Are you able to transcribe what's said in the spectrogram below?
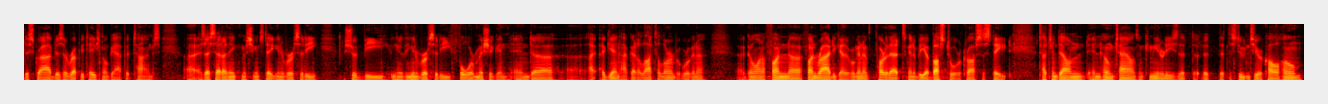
described as a reputational gap at times. Uh, as I said, I think Michigan State University should be, you know, the university for Michigan. And uh, I, again, I've got a lot to learn, but we're going to uh, go on a fun uh, fun ride together. We're going to part of that's going to be a bus tour across the state, touching down in hometowns and communities that that, that the students here call home,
